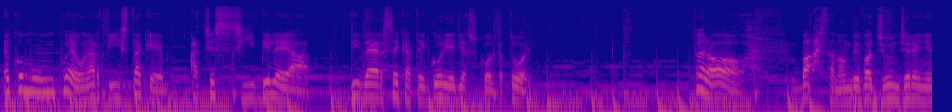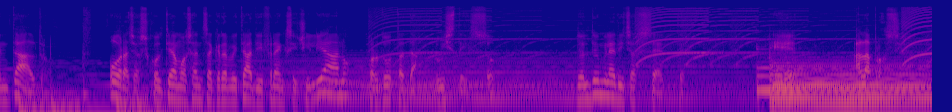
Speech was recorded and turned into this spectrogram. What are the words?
È comunque un artista che è accessibile a diverse categorie di ascoltatori. Però basta, non devo aggiungere nient'altro. Ora ci ascoltiamo Senza gravità di Frank Siciliano, prodotta da lui stesso, del 2017. E alla prossima!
